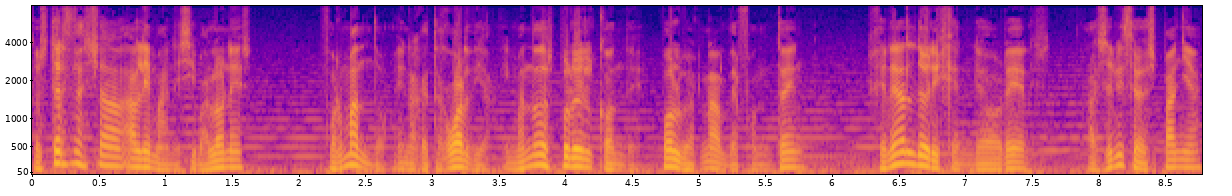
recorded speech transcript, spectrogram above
los tercios alemanes y balones, formando en la retaguardia y mandados por el conde Paul Bernard de Fontaine, general de origen de Orers al servicio de España,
